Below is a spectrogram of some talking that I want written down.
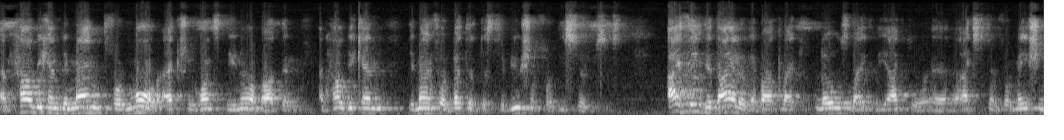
and how they can demand for more actually once they know about them and how they can demand for better distribution for these services. I think the dialogue about like laws like the Act to uh, Access to Information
